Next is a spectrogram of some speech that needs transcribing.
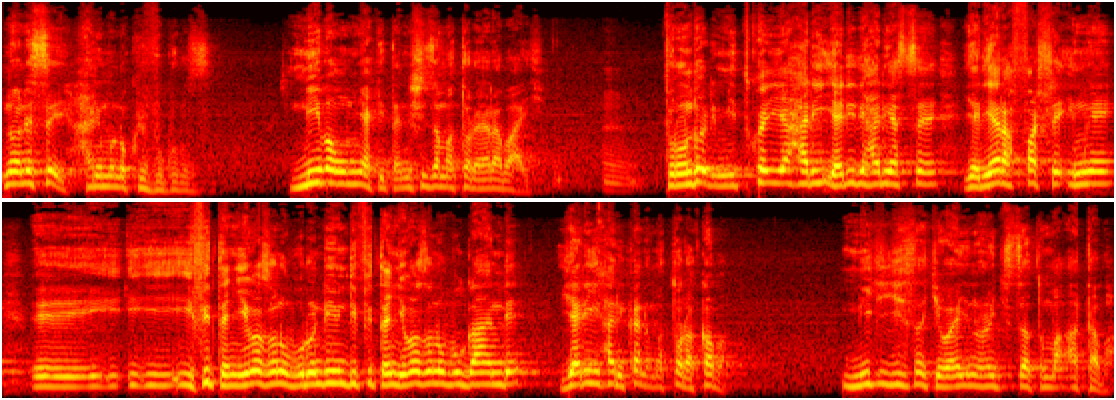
None se harimo no kwivuguruza. Niba mu myaka itanu ishize amatora yarabaye turondora imitwe yari iri hariya se yari yarafashe imwe i- ifitanye ibibazo n'uburundi indi ifitanye ibibazo n'ubugande yari ihari kandi amatora akaba. Niki gisa kibaye noneho kizatuma ataba.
